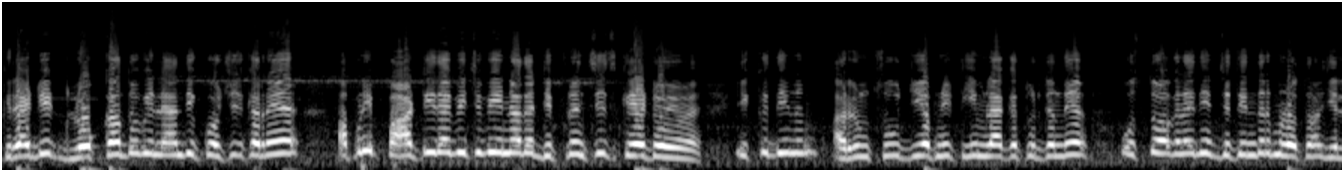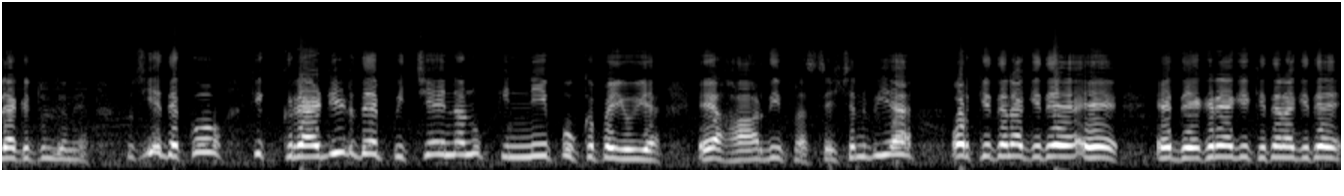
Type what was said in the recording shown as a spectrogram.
ਕ੍ਰੈਡਿਟ ਲੋਕਾਂ ਤੋਂ ਵੀ ਲੈਣ ਦੀ ਕੋਸ਼ਿਸ਼ ਕਰ ਰਹੇ ਹਾਂ। ਆਪਣੀ ਪਾਰਟੀ ਦੇ ਵਿੱਚ ਵੀ ਇਹਨਾਂ ਦੇ ਡਿਫਰੈਂਸਿਸ ਕ੍ਰੀਏਟ ਹੋਏ ਹੋਏ ਹੈ ਇੱਕ ਦਿਨ ਅਰੁਣ ਸੂਦ ਜੀ ਆਪਣੀ ਟੀਮ ਲੈ ਕੇ ਤੁਰ ਜਾਂਦੇ ਆ, ਉਸ ਤੋਂ ਅਗਲੇ ਦਿਨ ਜਤਿੰਦਰ ਮਲਹੋਤਰਾ ਜੀ ਲੈ ਕੇ ਤੁਰ ਜਾਂਦੇ ਆ। ਤੁਸੀਂ ਇਹ ਦੇਖੋ ਕਿ ਕ੍ਰੈਡਿਟ ਦੇ ਪਿੱਛੇ ਇਹਨਾਂ ਨੂੰ ਕਿੰਨੀ ਭੁੱਖ ਪਈ ਹੋਈ ਹੈ। ਇਹ ਹਾਰ ਦੀ ਫਰਸਟ੍ਰੇਸ਼ਨ ਵੀ ਹੈ ਔਰ ਕਿਤੇ ਨਾ ਕਿਤੇ ਇਹ ਇਹ ਦੇਖ ਰਹੇ ਆ ਕਿ ਕਿਤੇ ਨਾ ਕਿਤੇ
